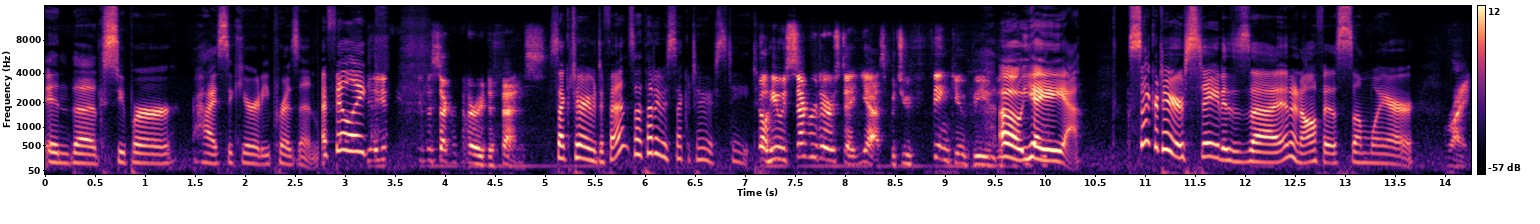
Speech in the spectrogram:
in the super high security prison. I feel like Yeah, you- He's the Secretary of Defense. Secretary of Defense. I thought he was Secretary of State. No, he was Secretary of State, yes, but you think it would be. Oh yeah, yeah, yeah. Secretary of State is uh, in an office somewhere, Right.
